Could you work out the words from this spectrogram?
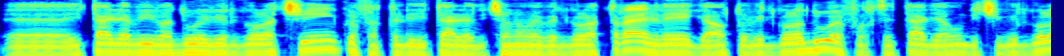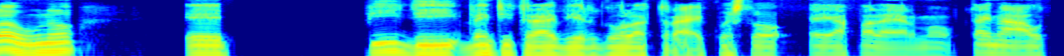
eh, Italia Viva 2,5, Fratelli d'Italia 19,3, Lega 8,2, Forza Italia 11,1 e PD 23,3. Questo è a Palermo. Time out.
